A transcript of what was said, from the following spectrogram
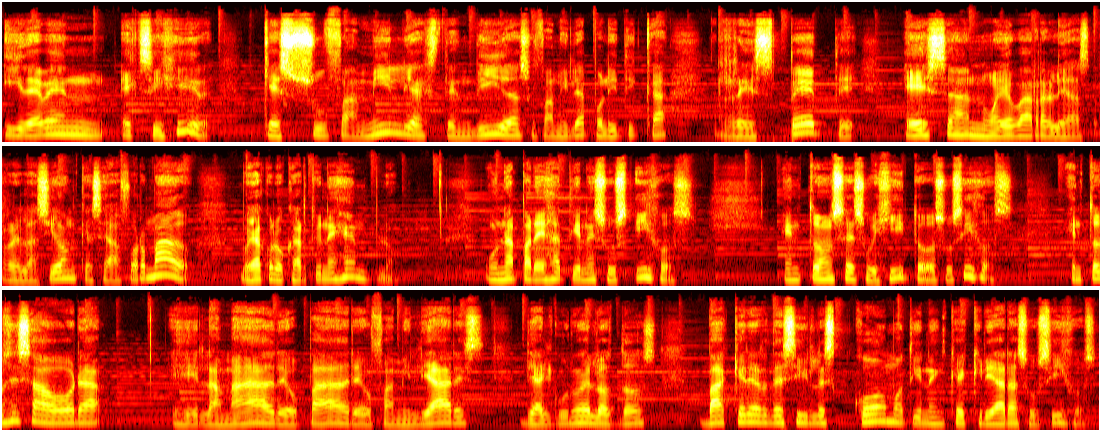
y deben exigir que su familia extendida, su familia política, respete esa nueva relación que se ha formado. Voy a colocarte un ejemplo. Una pareja tiene sus hijos entonces su hijito o sus hijos. Entonces ahora eh, la madre o padre o familiares de alguno de los dos va a querer decirles cómo tienen que criar a sus hijos.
